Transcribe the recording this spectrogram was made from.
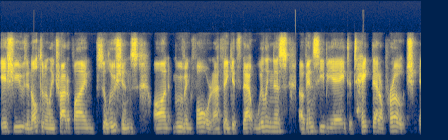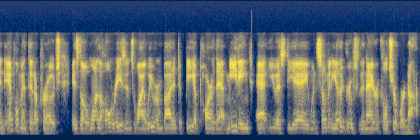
issues, and ultimately try to find solutions on moving forward. I think it's that willingness of NCBA to take that approach and implement that approach is the one of the whole reasons why we were invited to be a part of that meeting at USDA when so many other groups within agriculture were not.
